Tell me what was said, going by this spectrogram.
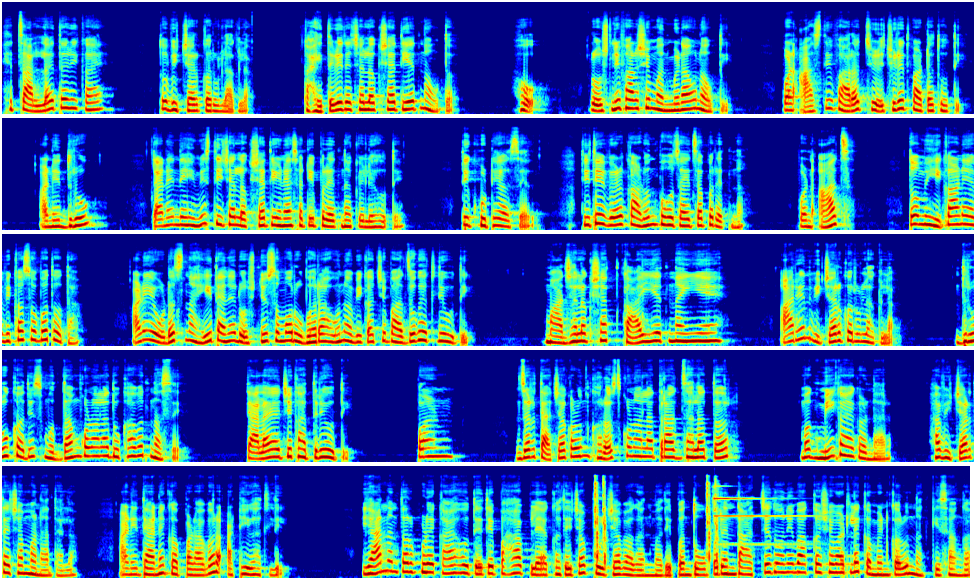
हे चाललंय तरी काय? तो विचार करू लागला. काहीतरी त्याच्या लक्षात येत नव्हतं. हो रोशनी फारशी मनमिळाऊ नव्हती. पण आज ती फारच चिडचिडीत वाटत होती. आणि ध्रुव? त्याने नेहमीच तिच्या लक्षात येण्यासाठी प्रयत्न केले होते. ती कुठे असेल? तिथे वेळ काढून पोहोचायचा प्रयत्न. पण आज? तो मिहिका आणि अविकासोबत होता. आणि एवढंच नाही त्याने रोशनीसमोर उभं राहून अविकाची बाजू घेतली होती. माझ्या लक्षात काय येत नाही आहे आर्यन विचार करू लागला. ध्रुव कधीच मुद्दाम कोणाला दुखावत नसे. त्याला याची खात्री होती. पण जर त्याच्याकडून खरंच कोणाला त्रास झाला तर? मग मी काय करणार? हा विचार त्याच्या मनात आला आणि त्याने कपाळावर आठी घातली. यानंतर पुढे काय होते ते पहा आपल्या कथेच्या पुढच्या भागांमध्ये. पण तोपर्यंत आजचे दोन्ही भाग कसे वाटले कमेंट करून नक्की सांगा.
